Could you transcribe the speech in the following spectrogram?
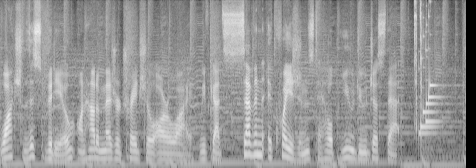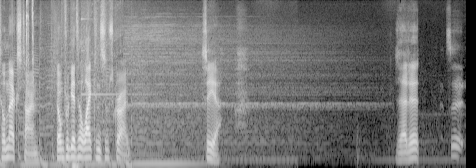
watch this video on how to measure trade show ROI. We've got seven equations to help you do just that. Till next time, don't forget to like and subscribe. See ya. Is that it? That's it.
